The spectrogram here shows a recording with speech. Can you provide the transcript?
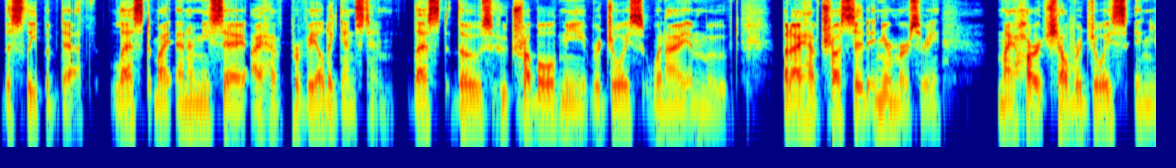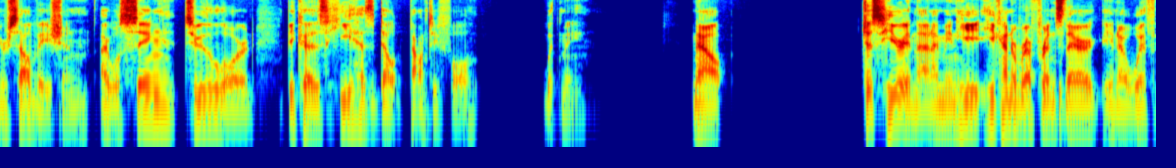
the sleep of death, lest my enemy say, I have prevailed against him, lest those who trouble me rejoice when I am moved. But I have trusted in your mercy. My heart shall rejoice in your salvation. I will sing to the Lord because he has dealt bountiful with me. Now, just hearing that, I mean, he he kind of referenced there, you know, with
